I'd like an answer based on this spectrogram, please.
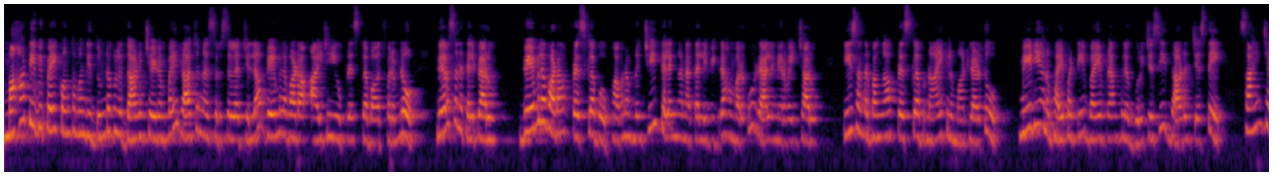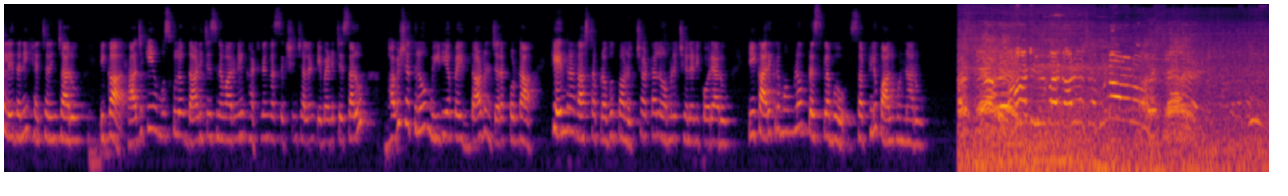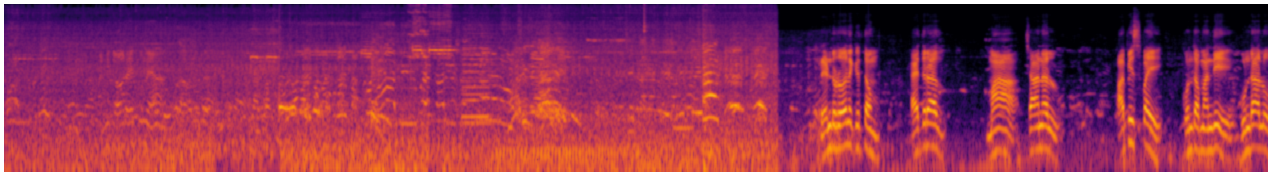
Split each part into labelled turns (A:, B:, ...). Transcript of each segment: A: మహా టీవీపై కొంతమంది దుండగులు దాడి చేయడంపై రాజన్న సిరిసిల్ల జిల్లా వేములవాడ ఐజీయూ ప్రెస్ క్లబ్ ఆధ్వర్యంలో నిరసన తెలిపారు. వేములవాడ ప్రెస్ క్లబ్ భవనం నుంచి తెలంగాణ తల్లి విగ్రహం వరకు ర్యాలీ నిర్వహించారు. ఈ సందర్భంగా ప్రెస్ క్లబ్ నాయకులు మాట్లాడుతూ మీడియాను భయపట్టి భయభ్రాంతులకు గురిచేసి దాడులు చేస్తే సహించలేదని హెచ్చరించారు. ఇక రాజకీయ ముసుగులో దాడి చేసిన వారిని కఠినంగా శిక్షించాలని డిమాండ్ చేశారు. భవిష్యత్తులో మీడియాపై దాడులు జరగకుండా కేంద్ర రాష్ట్ర ప్రభుత్వాలు చట్టాలు అమలు చేయాలని కోరారు. ఈ కార్యక్రమంలో ప్రెస్ క్లబ్ సభ్యులు పాల్గొన్నారు.
B: రెండు రోజుల క్రితం హైదరాబాద్ మా ఛానల్ ఆఫీస్పై కొంతమంది గుండాలు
